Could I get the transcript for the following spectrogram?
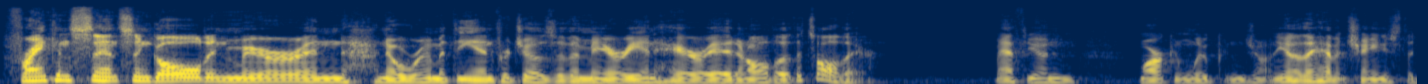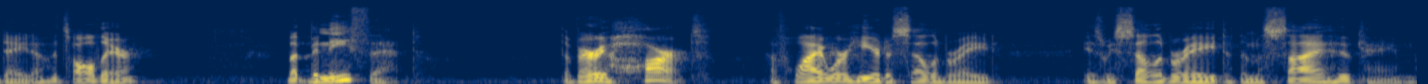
frankincense and gold and myrrh and no room at the end for Joseph and Mary and Herod and all those. That's all there. Matthew and Mark and Luke and John, you know, they haven't changed the data. It's all there. But beneath that, the very heart of why we're here to celebrate is we celebrate the Messiah who came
